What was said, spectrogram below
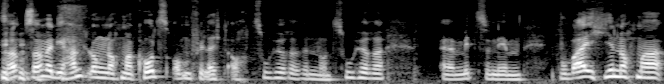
So, sollen wir die Handlung noch mal kurz, um vielleicht auch Zuhörerinnen und Zuhörer äh, mitzunehmen? Wobei ich hier noch mal,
